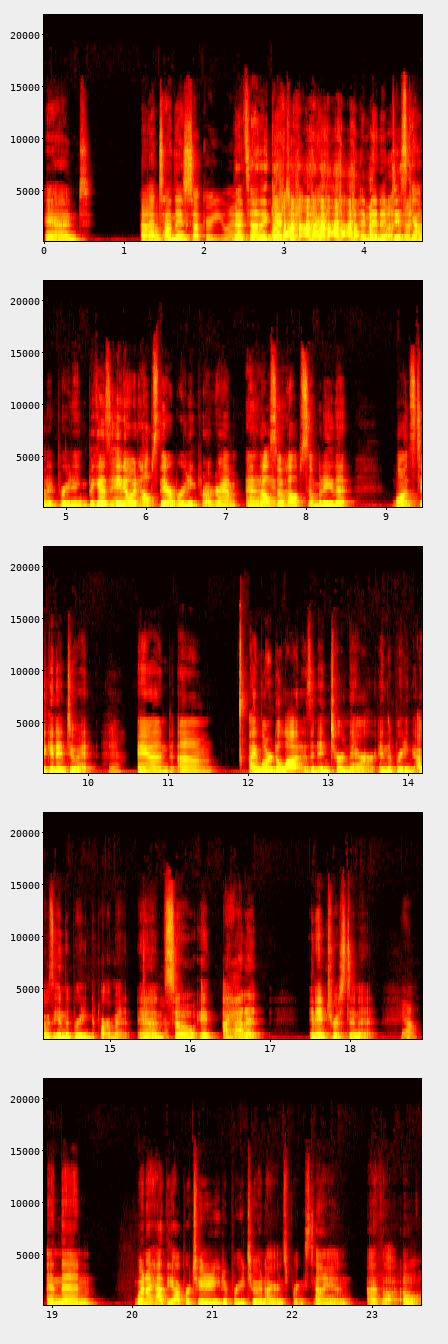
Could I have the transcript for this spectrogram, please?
and um, that's how they then- sucker you in That's how they get you, right? and then a discounted breeding because you know it helps their breeding program, and it also helps somebody that wants to get into it. Yeah. And um, I learned a lot as an intern there in the breeding. I was in the breeding department, and so it I had it an interest in it. yeah And then when I had the opportunity to breed to an Iron Spring stallion, I thought, oh,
